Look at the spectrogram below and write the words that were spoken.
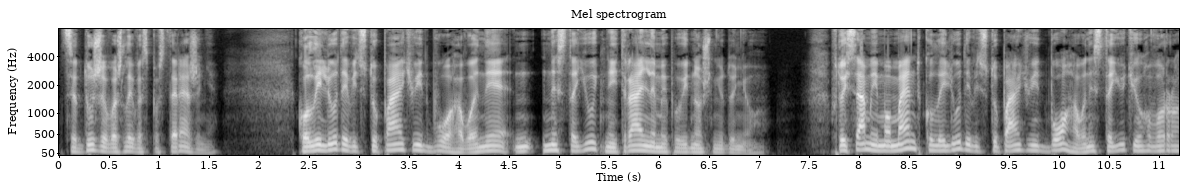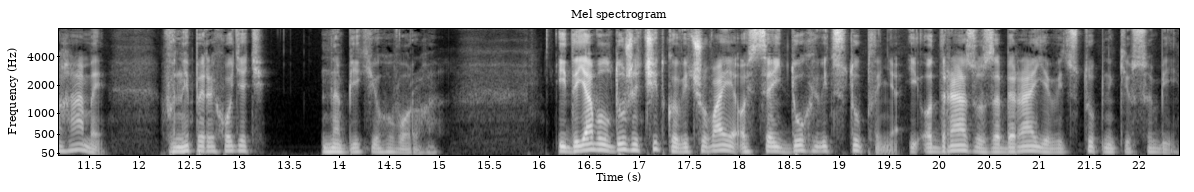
Це дуже важливе спостереження. Коли люди відступають від Бога, вони не стають нейтральними по відношенню до нього. В той самий момент, коли люди відступають від Бога, вони стають його ворогами. вони переходять на бік його ворога. І диявол дуже чітко відчуває ось цей дух відступлення і одразу забирає відступників собі.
